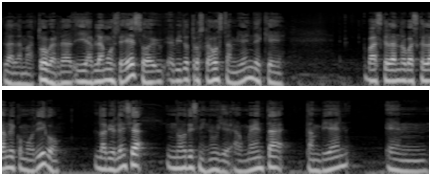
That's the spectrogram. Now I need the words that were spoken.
la, la mató, ¿verdad? Y hablamos de eso. Ha, habido otros casos también de que va escalando, va escalando y como digo, la violencia no disminuye, aumenta también en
